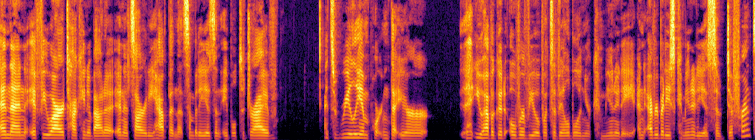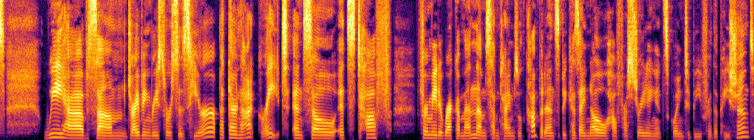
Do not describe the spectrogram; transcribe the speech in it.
And then, if you are talking about it and it's already happened that somebody isn't able to drive, it's really important that you're eh, you have a good overview of what's available in your community and everybody's community is so different we have some driving resources here, but they're not great. And so it's tough for me to recommend them sometimes with competence because I know how frustrating it's going to be for the patient.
